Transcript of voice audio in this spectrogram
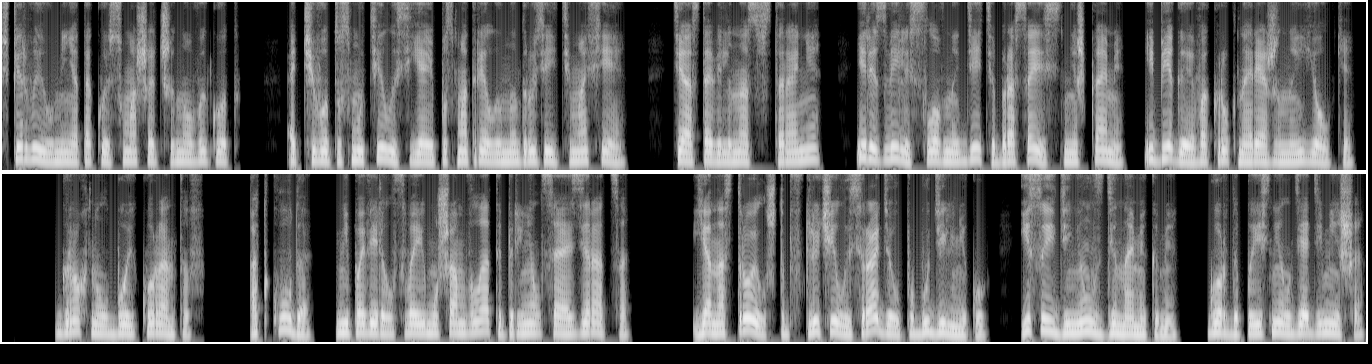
впервые у меня такой сумасшедший Новый год. Отчего-то смутилась я и посмотрела на друзей Тимофея. Те оставили нас в стороне и резвились, словно дети, бросаясь снежками и бегая вокруг наряженной елки. Грохнул бой курантов. «Откуда?» — не поверил своим ушам Влад и принялся озираться. «Я настроил, чтобы включилось радио по будильнику и соединил с динамиками», — гордо пояснил дядя Миша.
